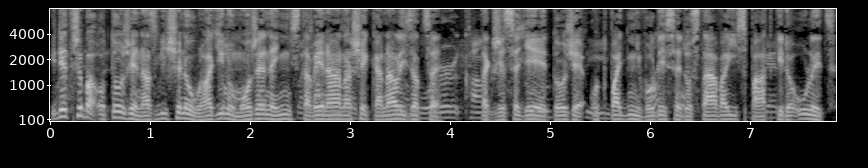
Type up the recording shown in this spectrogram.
Jde třeba o to, že na zvýšenou hladinu moře není stavěná naše kanalizace, takže se děje to, že odpadní vody se dostávají zpátky do ulic.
